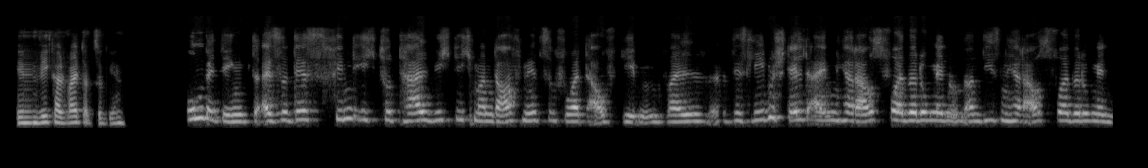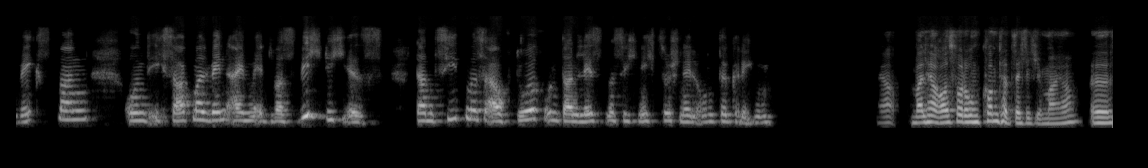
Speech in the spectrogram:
den Weg halt weiterzugehen. Unbedingt. Also das finde ich total wichtig. Man darf nicht sofort aufgeben, weil äh, das Leben stellt einen Herausforderungen und an diesen Herausforderungen wächst man. Und ich sag mal, wenn einem etwas wichtig ist, dann zieht man es auch durch und dann lässt man sich nicht so schnell unterkriegen. Ja, weil Herausforderungen kommen tatsächlich immer, ja. Äh,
